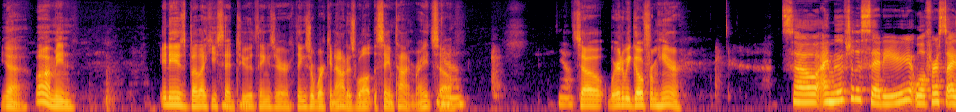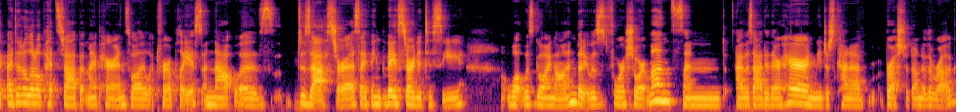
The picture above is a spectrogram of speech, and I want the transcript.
yeah. Well, I mean, it is, but like you said too, things are things are working out as well at the same time, right? So, Yeah. Yeah. so where do we go from here? So I moved to the city. Well, first I, I did a little pit stop at my parents while I looked for a place, and that was mm. disastrous. I think they started to see what was going on, but it was four short months, and I was out of their hair, and we just kind of brushed it under the rug.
